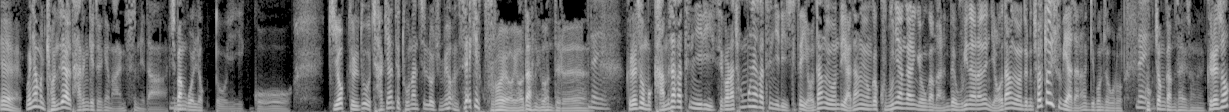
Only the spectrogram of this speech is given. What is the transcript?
예, 왜냐하면 견제할 다른 게 되게 많습니다. 지방 권력도 있고 기업들도 자기한테 돈 안 찔러주면 세게 굴어요. 여당 의원들은. 네. 그래서 뭐 감사 같은 일이 있거나 청문회 같은 일이 있을 때 여당 의원도 야당 의원과 구분이 안 가는 경우가 많은데 우리나라는 여당 의원들은 철저히 수비하잖아요. 기본적으로 네. 국정감사에서는. 그래서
